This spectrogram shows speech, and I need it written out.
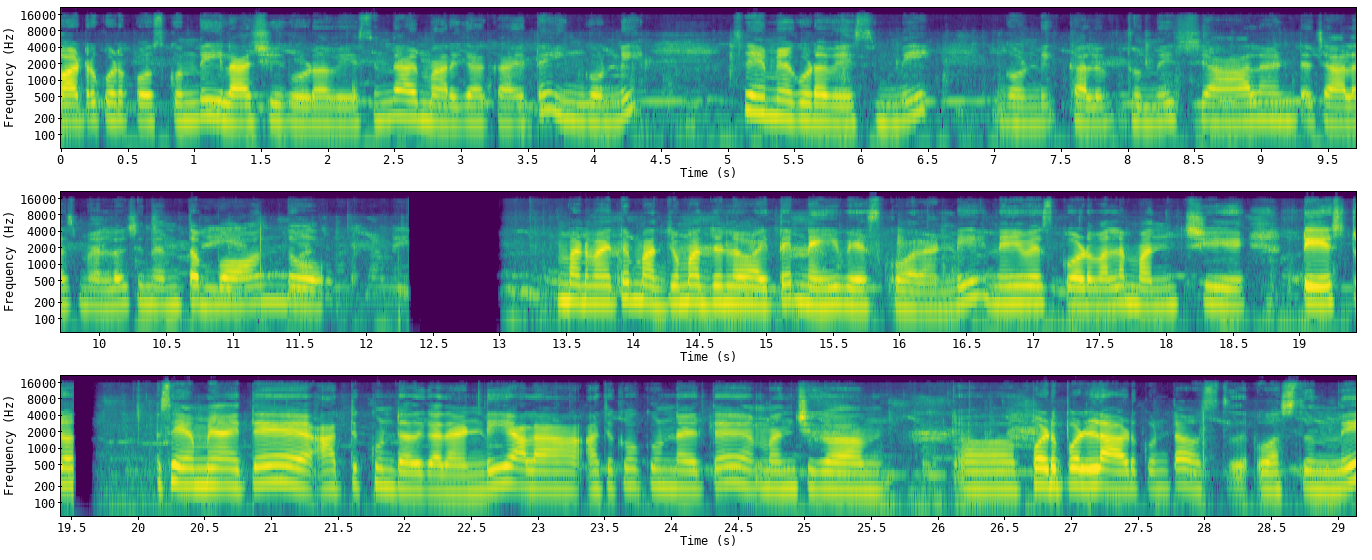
వాటర్ కూడా పోసుకుంది ఇలాచీ కూడా వేసింది అవి మరిగాక అయితే ఇంగొండి సేమియా కూడా వేసింది ఇంకొండి కలుపుతుంది. చాలా అంటే చాలా స్మెల్ వచ్చింది. ఎంత బాగుందో. మనమైతే మధ్య మధ్యలో అయితే నెయ్యి వేసుకోవాలండి. నెయ్యి వేసుకోవడం వల్ల మంచి టేస్ట్ సేమియా అయితే అతుక్కుంటుంది కదండి. అలా అతుక్కోకుండా అయితే మంచిగా పొడి పొడిలా ఆడుకుంటూ వస్తు వస్తుంది.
